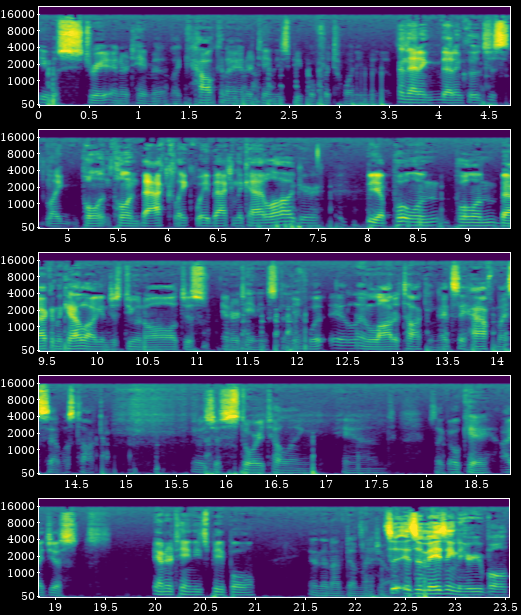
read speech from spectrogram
it was straight entertainment. Like, how can I entertain these people for twenty minutes? And that that includes just like pulling pulling back, like way back in the catalog, or yeah, pulling pulling back in the catalog and just doing all just entertaining stuff Yeah. with, and a lot of talking. I'd say half my set was talking. It was just storytelling, and it's like okay, I just entertain these people, and then I've done my job. So it's amazing to hear you both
